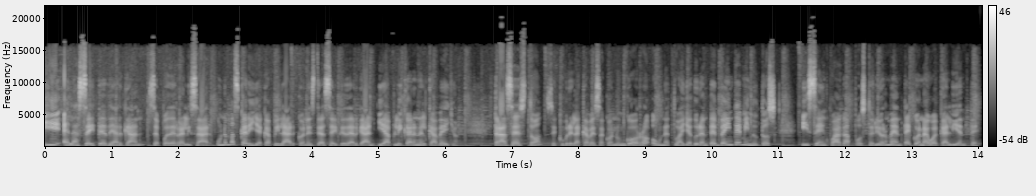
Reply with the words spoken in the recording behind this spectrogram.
Y el aceite de argán se puede realizar una mascarilla capilar con este aceite de argán y aplicar en el cabello. Tras esto, se cubre la cabeza con un gorro o una toalla durante 20 minutos y se enjuaga posteriormente con agua caliente.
